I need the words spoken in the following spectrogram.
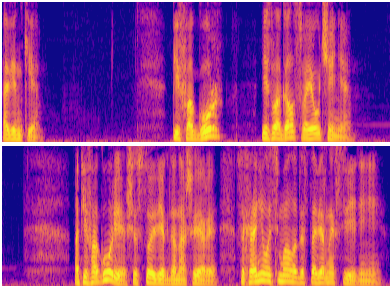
о венке. Пифагор излагал свое учение. О Пифагоре, VI век до нашей эры, сохранилось мало достоверных сведений –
